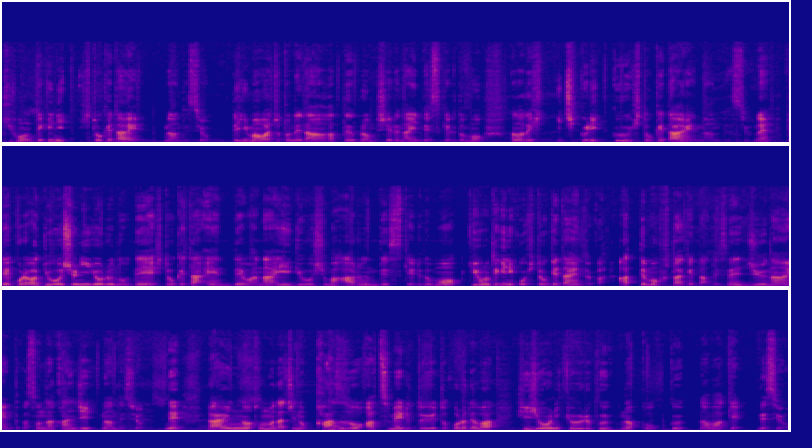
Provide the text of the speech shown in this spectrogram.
基本的に1桁円なんですよで今はちょっと値段上がってるかもしれないんですけれどもなので1クリック1桁円なんですよね。でこれは業種によるので1桁円ではない業種もあるんですけれども基本的にこう1桁円とかあっても2桁ですね。10何円とかそんな感じなんですよ。で LINE の友達の数を集めるというところでは非常に強力な広告なわけですよ。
